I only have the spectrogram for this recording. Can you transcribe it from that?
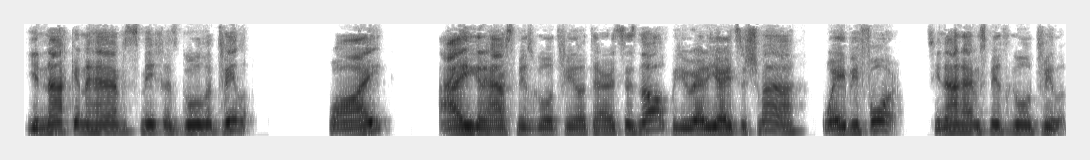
you're not going to have Smichas Gula Tefillah. Why? Are you going to have Smichas Gula Tefillah? Teretz says no, but you already Yaitz Shema way before. So you're not having Smichas Gula Tefillah.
